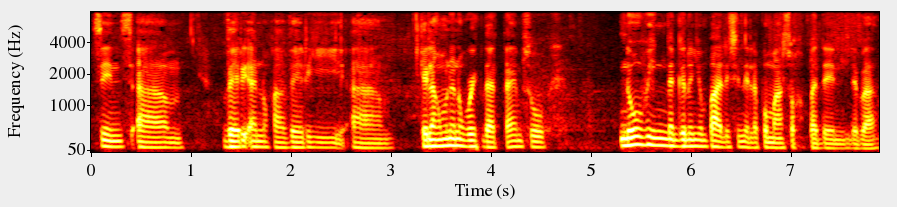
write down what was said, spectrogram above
since um, very ano ka, very, um, kailangan mo na ng work that time. So, knowing na ganun yung policy nila, pumasok ka pa din, di ba?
